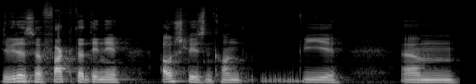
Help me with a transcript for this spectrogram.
ist wieder so ein Faktor, den ich ausschließen kann, wie ähm,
